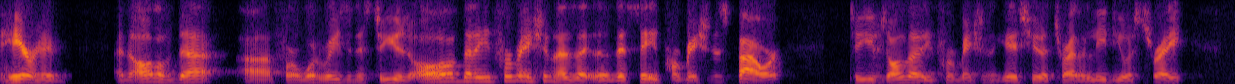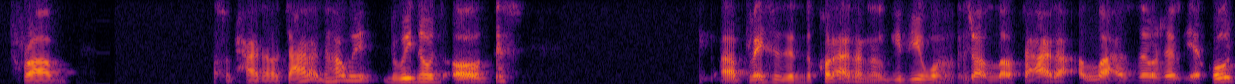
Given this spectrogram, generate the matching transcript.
hear him. And all of that, uh, for one reason, is to use all of that information, as they say, information is power, to use all that information against you to try to lead you astray from subhanahu wa ta'ala. And how we, do we know all this? uh, places in the Quran, and I'll give you one, inshallah ta'ala. Allah Azza wa Jal يقول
